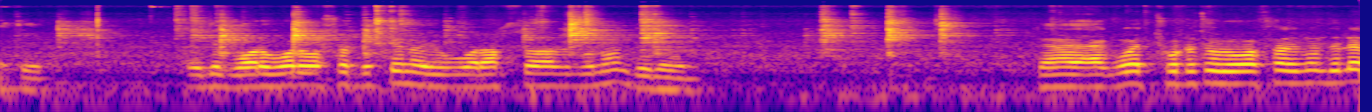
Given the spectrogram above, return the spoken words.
আছে। ওই যে বড় বড় ওয়াশার দেখছেন, ওই ওয়াশারগুলো দিয়ে দেবেন। কেন একবার ছোটো ছোটো ওয়াশারগুলো দিলে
